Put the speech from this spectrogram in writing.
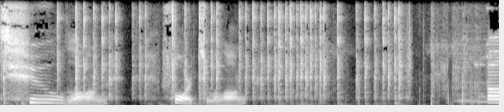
too long. For too long. Uh.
